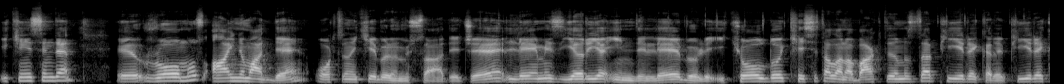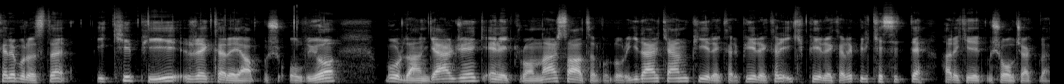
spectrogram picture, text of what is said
ikincisinde e, Rho'muz aynı madde. Ortadan ikiye bölünmüş sadece. L'miz yarıya indi. L bölü 2 oldu. Kesit alana baktığımızda pi r kare. Pi r kare burası da 2 pi r kare yapmış oluyor. Buradan gelecek elektronlar sağ tarafa doğru giderken pi r kare pi r kare 2 pi r kare bir kesitte hareket etmiş olacaklar.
